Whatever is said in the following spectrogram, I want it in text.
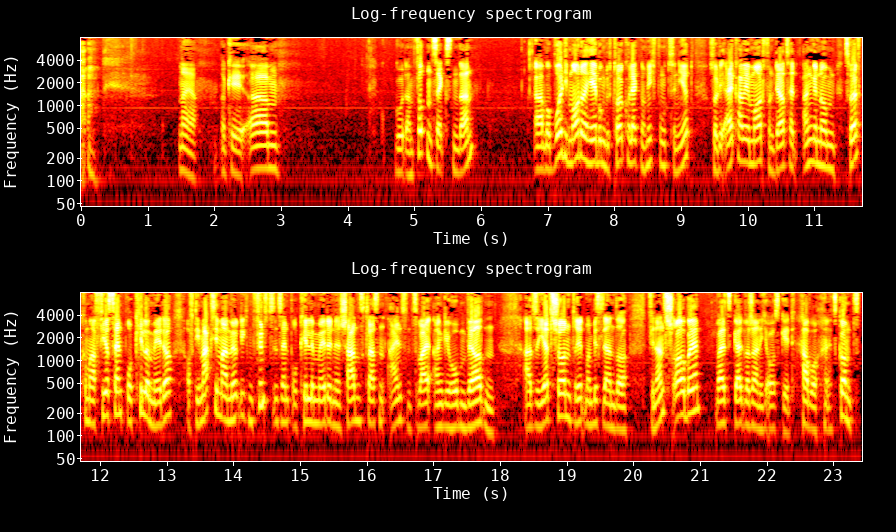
naja, okay, ähm, gut, am 4.6. dann ähm, obwohl die Mauterhebung durch Toll Collect noch nicht funktioniert, soll die LKW-Maut von derzeit angenommen 12,4 Cent pro Kilometer auf die maximal möglichen 15 Cent pro Kilometer in den Schadensklassen 1 und 2 angehoben werden. Also jetzt schon dreht man ein bisschen an der Finanzschraube, weil das Geld wahrscheinlich ausgeht. Aber jetzt kommt's.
